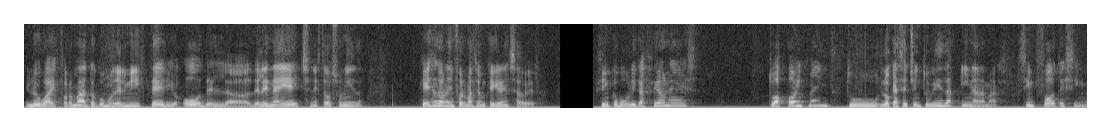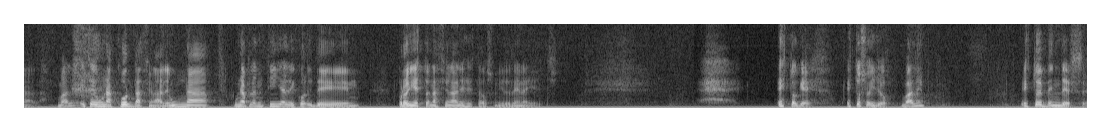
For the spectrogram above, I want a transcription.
Y luego hay formato como del Ministerio o del, uh, del NIH en Estados Unidos, que esa es la información que quieren saber. Cinco publicaciones, tu appointment, tu, lo que has hecho en tu vida y nada más. Sin foto y sin nada. ¿vale? Esta es una call nacional, es una, una plantilla de, de proyectos nacionales de Estados Unidos, el NIH. ¿Esto qué es? Esto soy yo, ¿vale? Esto es venderse.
